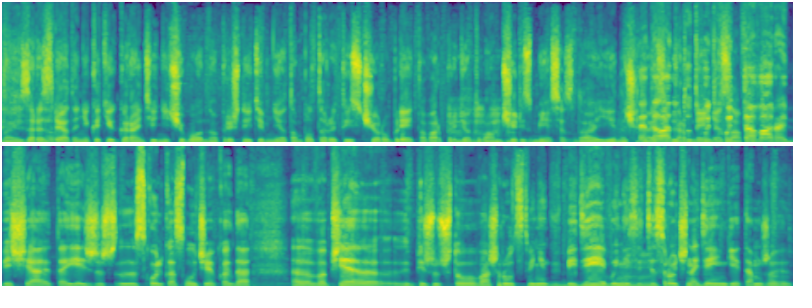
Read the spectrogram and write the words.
Да, из-за ну, разряда никаких гарантий ничего, но пришлите мне там полторы тысячи рублей, товар придет угу, вам угу. через месяц, да, и начинается Это ладно, кормление тут хоть, хоть товар обещают, а есть же э, сколько случаев, когда э, вообще э, пишут, что ваш родственник в беде, и вы несете угу. срочно деньги, там же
